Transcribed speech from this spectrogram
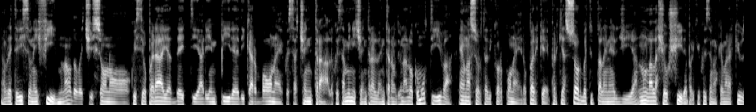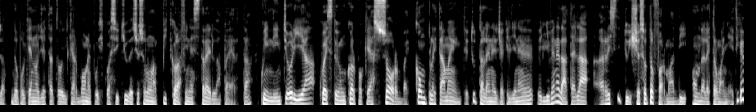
avrete visto nei film, no? dove ci sono questi operai addetti a riempire di carbone questa centrale, questa mini centrale all'interno di una locomotiva, è una sorta di corpo nero. Perché? Perché assorbe tutta l'energia, non la lascia uscire perché questa è una camera chiusa, dopo che hanno gettato il carbone poi qua si chiude, c'è solo una piccola finestrella aperta, quindi in teoria questo è un corpo che assorbe completamente tutta l'energia che gli viene data e la restituisce sotto forma di onda elettromagnetica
